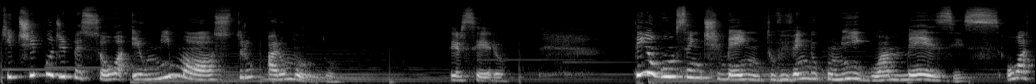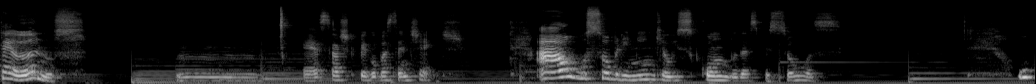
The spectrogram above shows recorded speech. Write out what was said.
que tipo de pessoa eu me mostro para o mundo? Terceiro, tem algum sentimento vivendo comigo há meses ou até anos? Hum, essa acho que pegou bastante gente. Há algo sobre mim que eu escondo das pessoas? O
